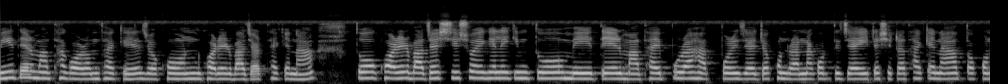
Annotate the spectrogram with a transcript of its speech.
মেয়েদের মাথা গরম থাকে যখন ঘরের বাজার থাকে না। তো ঘরের বাজার শেষ হয়ে গেলে কিন্তু মেয়েদের মাথায় পুরা হাত পড়ে যায়। যখন রান্না করতে যায় এটা সেটা থাকে না, তখন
